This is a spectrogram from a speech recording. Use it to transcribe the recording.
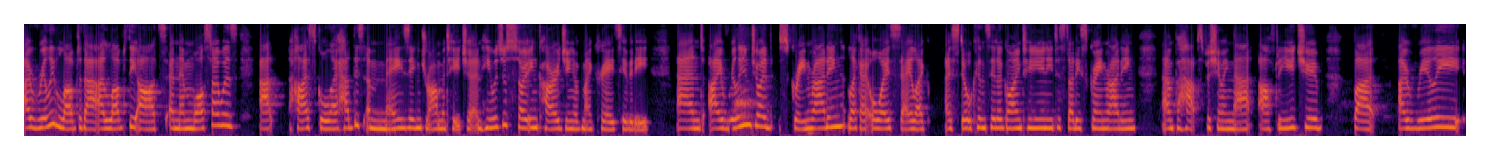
I really loved that. I loved the arts. And then whilst I was at high school, I had this amazing drama teacher, and he was just so encouraging of my creativity. And I really enjoyed screenwriting. Like I always say, like I still consider going to uni to study screenwriting and perhaps pursuing that after YouTube. But I really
